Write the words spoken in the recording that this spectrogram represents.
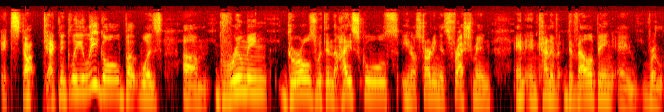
it's not technically illegal, but was um, grooming girls within the high schools, you know, starting as freshmen and, and kind of developing a re-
